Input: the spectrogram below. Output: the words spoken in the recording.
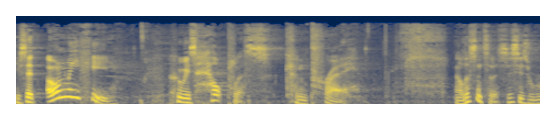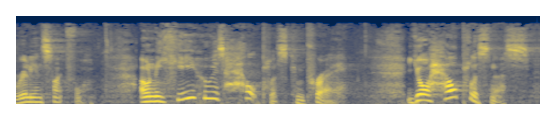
He said, Only he who is helpless can pray. Now, listen to this. This is really insightful. Only he who is helpless can pray. Your helplessness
